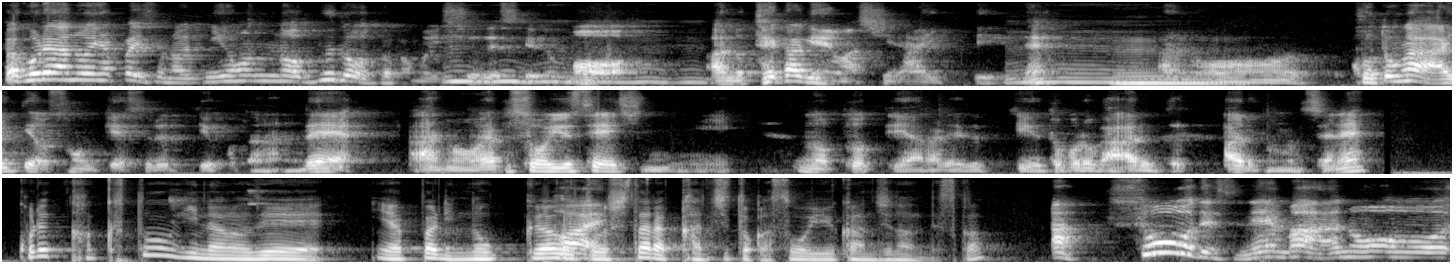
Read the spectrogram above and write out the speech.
まあこれはあのやっぱりその日本の武道とかも一緒ですけども、手加減はしないっていうね、うん。あのーことが相手を尊敬するっていうことなので、あのーやっぱそういう精神にのっとってやられるっていうところがあるとあると思うんですよね。これ格闘技なので、やっぱりノックアウトしたら勝ちとかそういう感じなんですか、あそうですね、まああの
